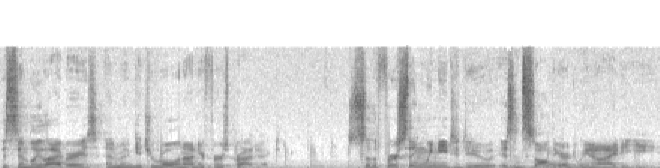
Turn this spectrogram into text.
the Simblee libraries, and I'm going to get you rolling on your first project. So the first thing we need to do is install the Arduino IDE.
